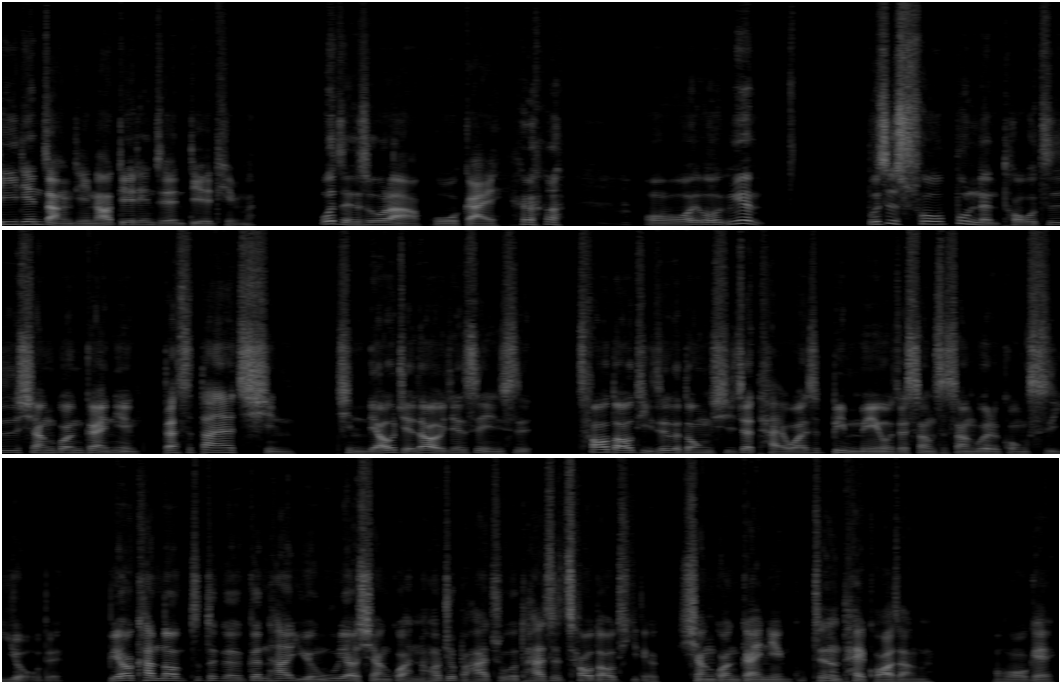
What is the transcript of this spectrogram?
第一天涨停，然后第二天直接跌停嘛。我只能说啦，活该。我我我因为。不是说不能投资相关概念股，但是大家请请了解到一件事情是，超导体这个东西在台湾是并没有在上市上柜的公司有的。不要看到这个跟它原物料相关，然后就把它说它是超导体的相关概念股，真的太夸张了。OK，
